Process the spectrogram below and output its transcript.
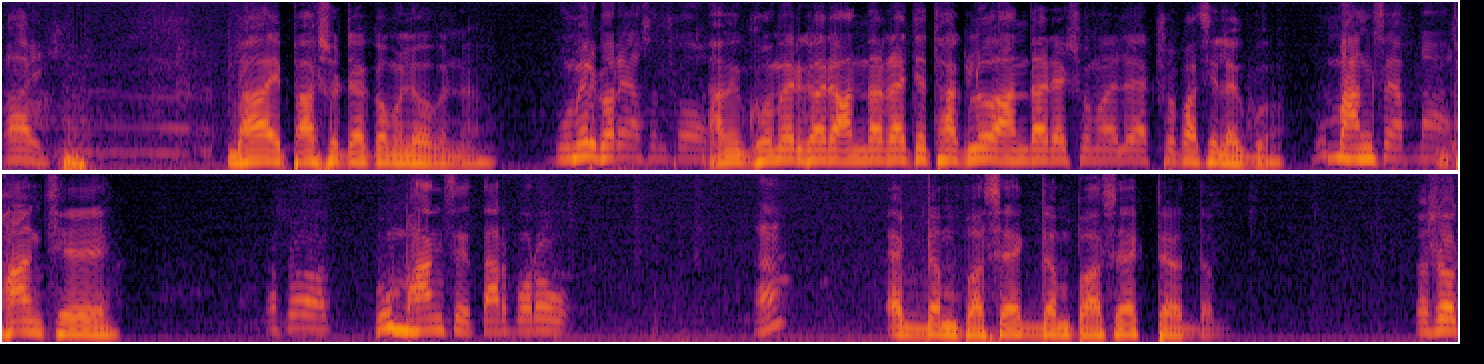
ভাই। ভাই পাঁচশো টাকা কমালে হবে না। ঘুমের ঘরে আছেন তো? আমি ঘুমের ঘরে আন্দার রাতে থাকল আন্দারের সময় হলে একশো পাঁচই লাগবো। ঘুম ভাঙছে আপনার? ভাঙছে। দর্শক ঘুম ভাঙছে তারপরও হ্যাঁ? একদম পাস একদম পাস একটা একদম দর্শক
